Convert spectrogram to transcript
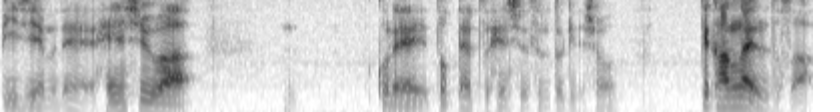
BGM で編集はこれ撮ったやつ編集する時でしょ。って考えるとさ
